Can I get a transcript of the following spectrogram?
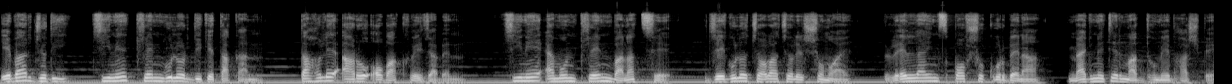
এবার যদি চীনের ট্রেনগুলোর দিকে তাকান তাহলে আরও অবাক হয়ে যাবেন। চীনে এমন ট্রেন বানাচ্ছে, যেগুলো চলাচলের সময় রেল লাইন স্পর্শ করবে না, ম্যাগনেটের মাধ্যমে ভাসবে।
